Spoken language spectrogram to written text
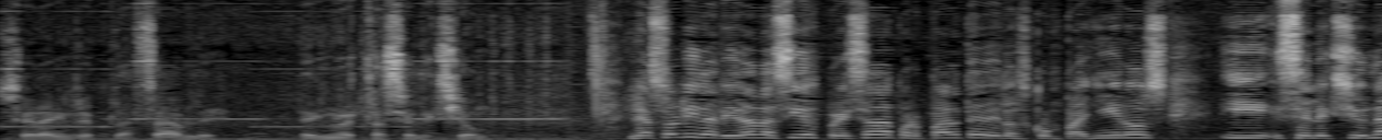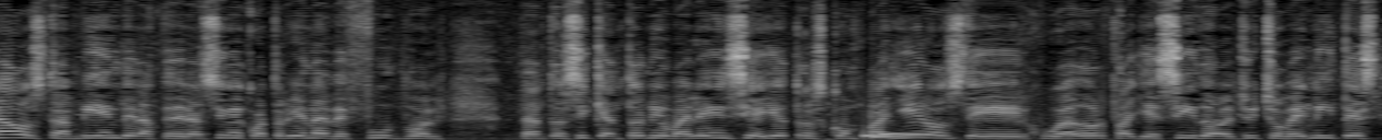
será irreemplazable en nuestra selección. La solidaridad ha sido expresada por parte de los compañeros y seleccionados también de la Federación Ecuatoriana de Fútbol, tanto así que Antonio Valencia y otros compañeros del jugador fallecido, el Chucho Benítez,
